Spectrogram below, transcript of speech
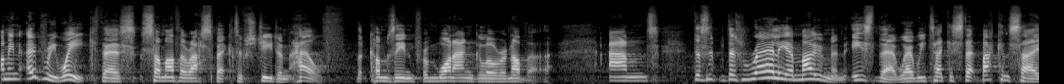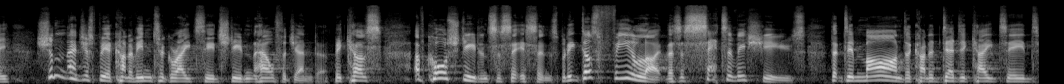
I mean, every week there's some other aspect of student health that comes in from one angle or another. And there's, there's rarely a moment, is there, where we take a step back and say, shouldn't there just be a kind of integrated student health agenda? Because, of course, students are citizens, but it does feel like there's a set of issues that demand a kind of dedicated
